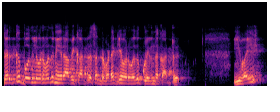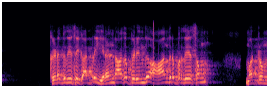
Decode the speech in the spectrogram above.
தெற்கு பகுதியில் வருவது நீராவி காற்று சற்று வடக்கே வருவது குளிர்ந்த காற்று. இவை கிழக்கு திசை காற்று இரண்டாக பிரிந்து ஆந்திர பிரதேசம் மற்றும்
